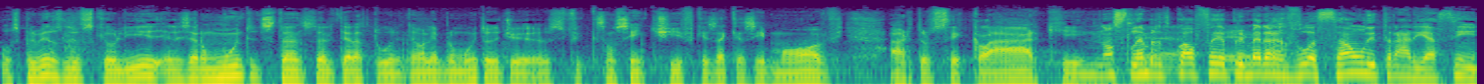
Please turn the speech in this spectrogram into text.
os primeiros livros que eu li, eles eram muito distantes da literatura. Então eu lembro muito de ficção científica, Isaac Asimov, Arthur C. Clarke. Não se lembra é, de qual foi a é... primeira revelação literária? Assim,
